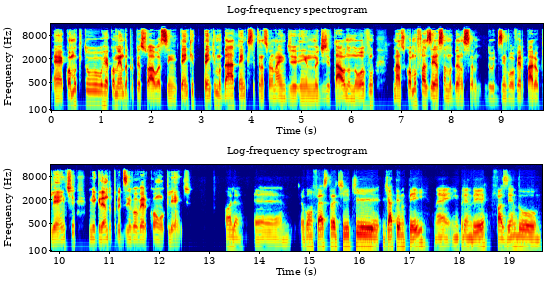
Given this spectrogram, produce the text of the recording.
É, como que tu recomenda para o pessoal assim? Tem que tem que mudar, tem que se transformar em, em, no digital, no novo, mas como fazer essa mudança do desenvolver para o cliente, migrando para o desenvolver com o cliente? Olha, é, eu confesso para ti que já tentei né, empreender fazendo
